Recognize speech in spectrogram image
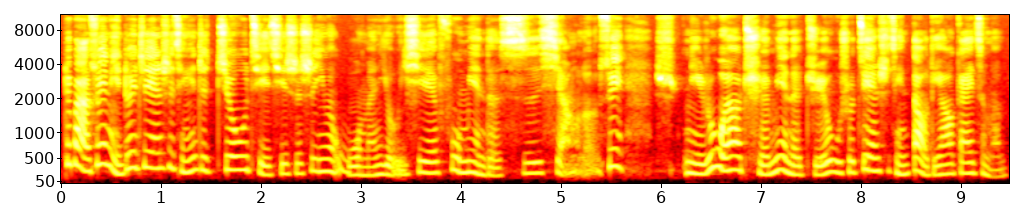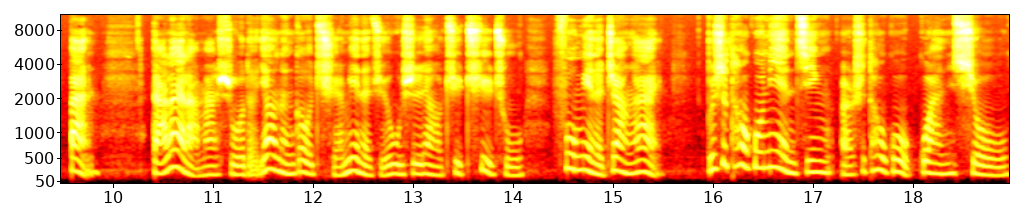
对吧？所以你对这件事情一直纠结，其实是因为我们有一些负面的思想了。所以你如果要全面的觉悟，说这件事情到底要该怎么办？达赖喇嘛说的，要能够全面的觉悟，是要去去除负面的障碍。不是透过念经，而是透过观修。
